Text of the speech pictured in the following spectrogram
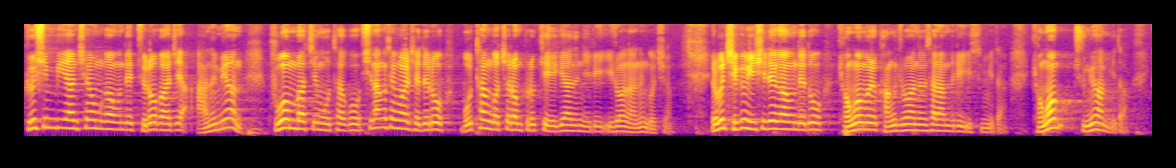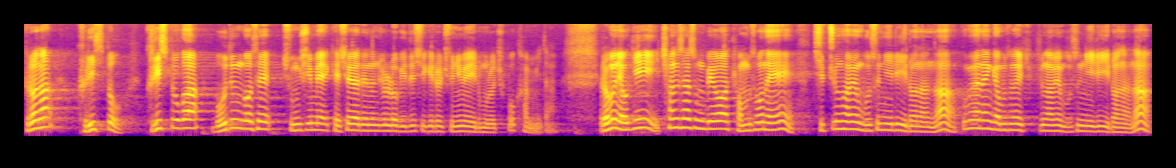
그 신비한 체험 가운데 들어가지 않으면 구원받지 못하고 신앙생활 제대로 못한 것처럼 그렇게 얘기하는 일이 일어나는 거죠. 여러분 지금 이 시대 가운데도 경험을 강조하는 사람들이 있습니다. 경험 중요합니다. 그러나 그리스도 그리스도가 모든 것의 중심에 계셔야 되는 줄로 믿으시기를 주님의 이름으로 축복합니다. 여러분 여기 천사 숭배와 겸손에 집중하면 무슨 일이 일어나나 꾸며낸 겸손에 집중하면 무슨 일이 일어나나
